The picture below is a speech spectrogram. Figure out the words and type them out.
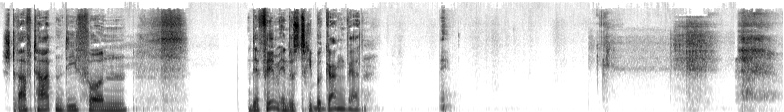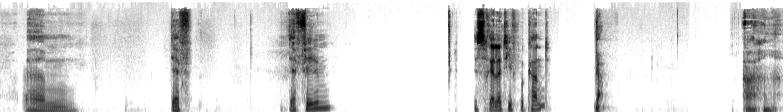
Straftaten, die von der Filmindustrie begangen werden. Ähm, der, der Film ist relativ bekannt. Aha.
